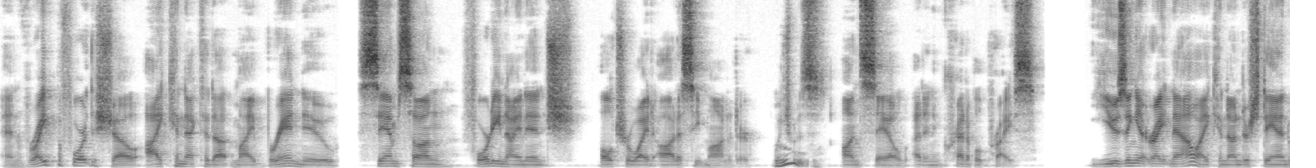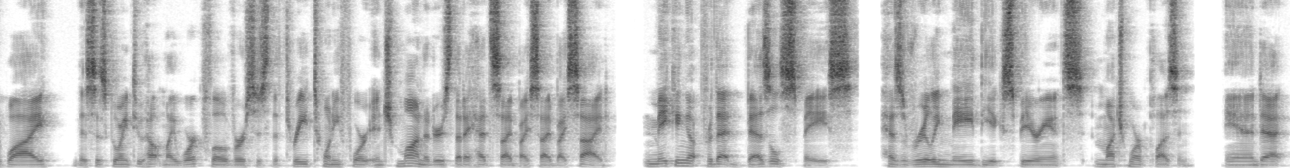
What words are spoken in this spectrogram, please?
And right before the show, I connected up my brand new Samsung 49 inch ultra wide Odyssey monitor, which Ooh. was on sale at an incredible price. Using it right now, I can understand why this is going to help my workflow versus the three 24 inch monitors that I had side by side by side. Making up for that bezel space has really made the experience much more pleasant. And at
